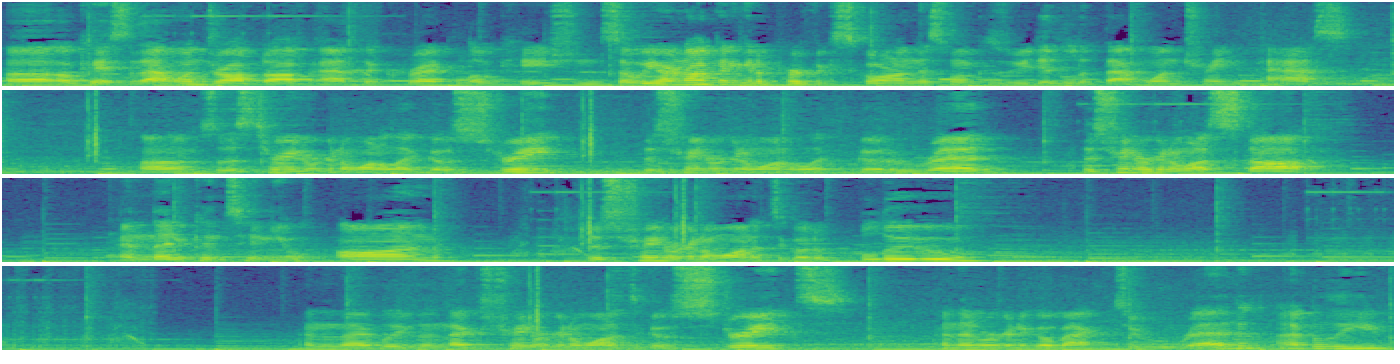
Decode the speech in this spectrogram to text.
Uh, okay, so that one dropped off at the correct location. So we are not going to get a perfect score on this one because we did let that one train pass. Um, so this train we're going to want to let go straight. This train we're going to want to let go to red. This train we're going to want to stop and then continue on. This train we're going to want it to go to blue. And then I believe the next train we're going to want it to go straight. And then we're going to go back to red, I believe.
